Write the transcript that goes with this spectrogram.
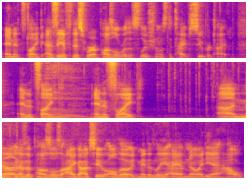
and it's like as if this were a puzzle where the solution was to type super type and it's like and it's like uh, none of the puzzles i got to although admittedly i have no idea how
